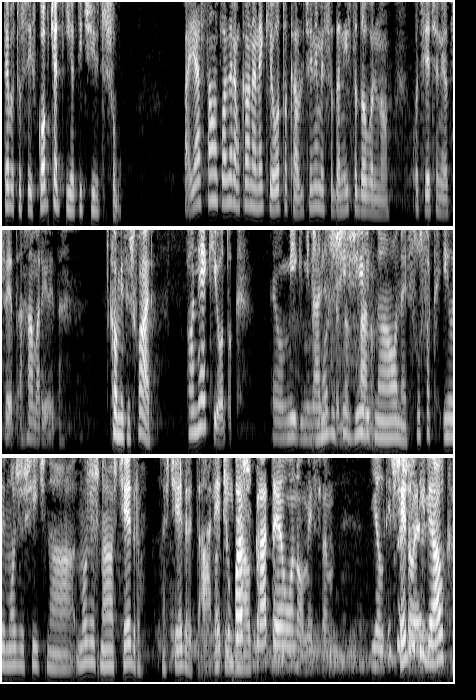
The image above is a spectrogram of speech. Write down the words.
Treba to sve iskopčati i otići živjeti u šumu. Pa ja stalno planiram kao na neki otok, ali čini mi se da niste dovoljno odsječeni od svijeta. Ha, Margarita? Kao misliš, hvar? Pa neki otok. Evo, mig mi nalječe Možeš ići živjeti na onaj susak ili možeš ići na, možeš na ščedro, na ščedre tamo. A neću baš, idealka. brate, ono, mislim. Jel ti Ščedro ovaj ti idealka.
